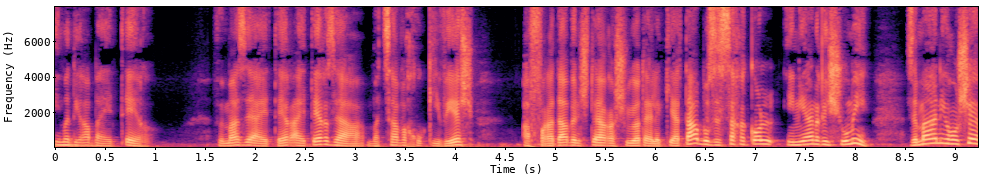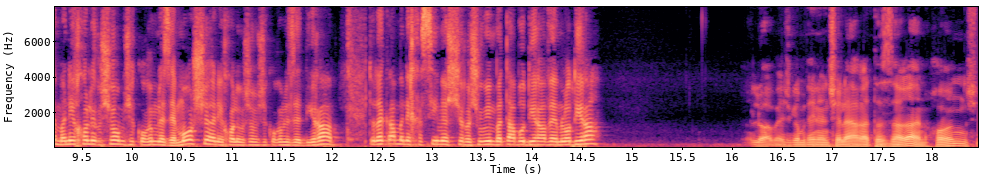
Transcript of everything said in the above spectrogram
אם הדירה בהיתר, ומה זה ההיתר? ההיתר זה המצב החוקי, ויש הפרדה בין שתי הרשויות האלה, כי הטאבו זה סך הכל עניין רישומי. זה מה אני רושם, אני יכול לרשום שקוראים לזה משה, אני יכול לרשום שקוראים לזה דירה. אתה יודע כמה נכסים יש שרשומים בטאבו דירה והם לא דירה? לא, אבל יש גם את העניין של הערת אזהרה, נכון? ש...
